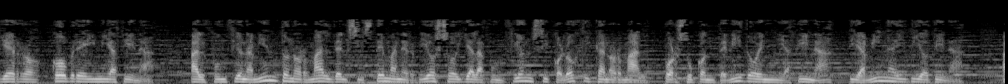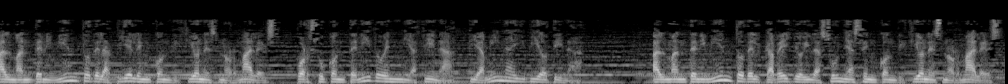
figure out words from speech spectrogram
hierro, cobre y niacina, al funcionamiento normal del sistema nervioso y a la función psicológica normal, por su contenido en niacina, tiamina y biotina al mantenimiento de la piel en condiciones normales, por su contenido en niacina, tiamina y biotina. Al mantenimiento del cabello y las uñas en condiciones normales,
